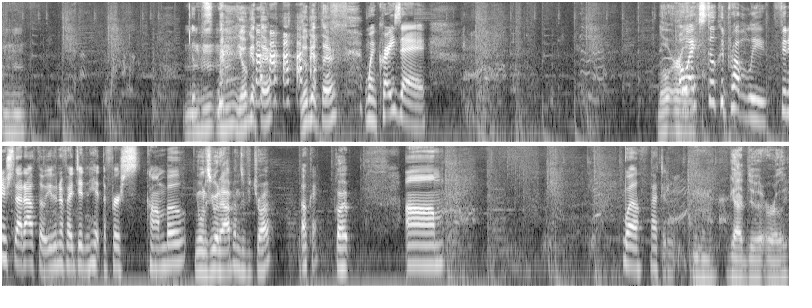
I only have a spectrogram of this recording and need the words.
Oops. Mhm, You'll get there. You'll get there. Went crazy. Little early. Oh, I still could probably finish that out though, even if I didn't hit the first combo. You want to see what happens if you try? Okay. Go ahead. Um. Well, that didn't. You gotta do it early.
